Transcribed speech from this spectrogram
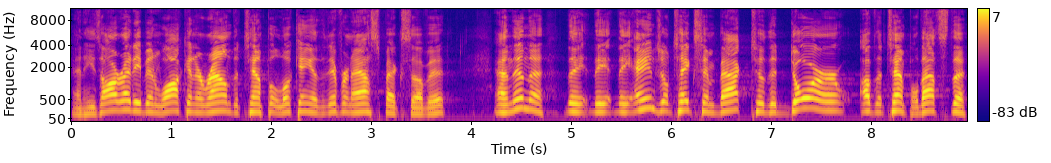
and he's already been walking around the temple looking at the different aspects of it. And then the, the, the, the, angel takes him back to the door of the temple. That's the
